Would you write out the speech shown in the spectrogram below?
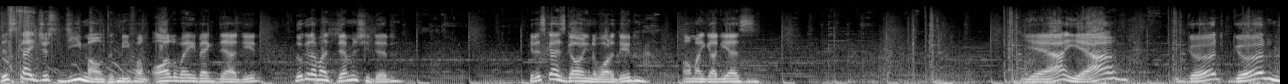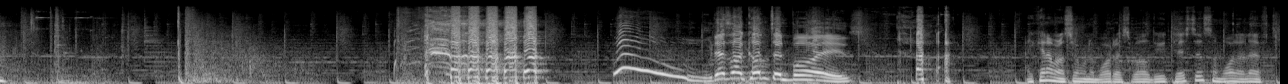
This guy just demounted me from all the way back there, dude. Look at how much damage he did. Okay, this guy's going in the water, dude. Oh my god, yes. Yeah, yeah. Good, good. Woo! That's our content, boys. I kind of want to throw him in the water as well, dude. There's still some water left.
